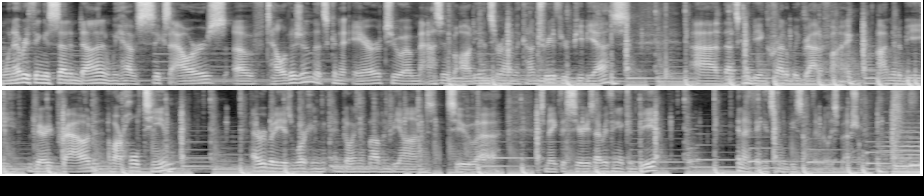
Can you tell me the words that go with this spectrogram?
When everything is said and done and we have six hours of television that's going to air to a massive audience around the country through PBS, uh, that's going to be incredibly gratifying. I'm going to be very proud of our whole team. Everybody is working and going above and beyond to, uh, to make this series everything it can be. And I think it's going to be something really special.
